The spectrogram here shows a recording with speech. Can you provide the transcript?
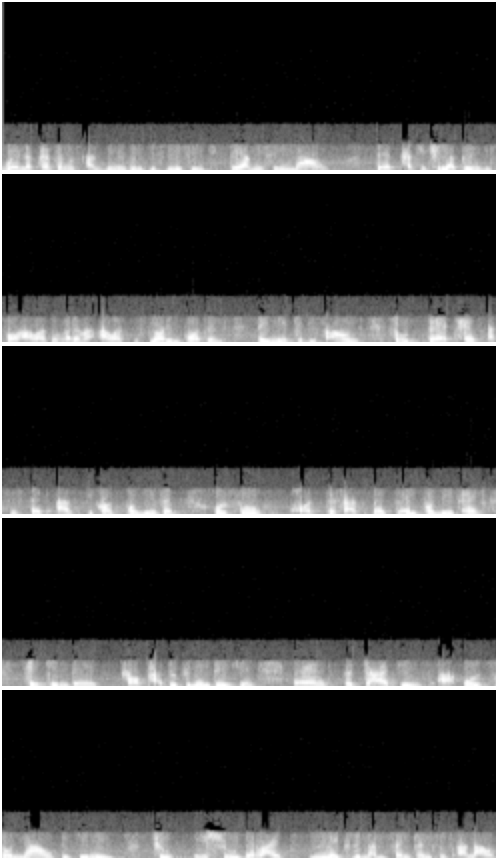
when a person with albinism is missing, they are missing now that particular 24 hours or whatever hours is not important. They need to be found. So that has assisted us because police have also caught the suspects and police have taken the proper documentation and the judges are also now beginning to issue the right maximum sentences allowed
